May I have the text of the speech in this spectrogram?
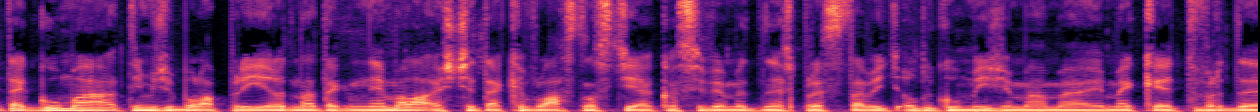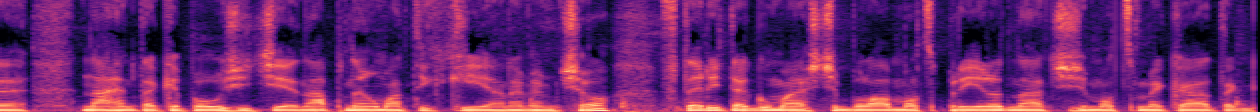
aj tá guma, tým, že bola prírodná, tak nemala ešte také vlastnosti, ako si vieme dnes predstaviť od gumy, že máme aj meké, tvrdé, nahen také použitie na pneumatiky a neviem čo. Vtedy tá guma ešte bola moc prírodná, čiže moc meká, tak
